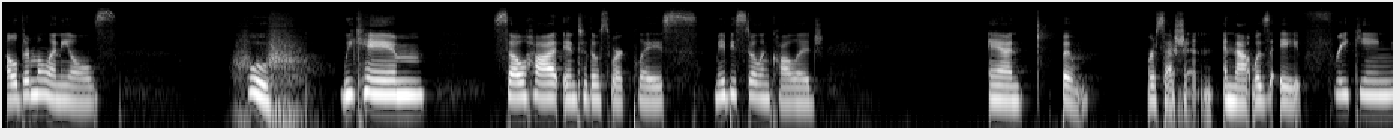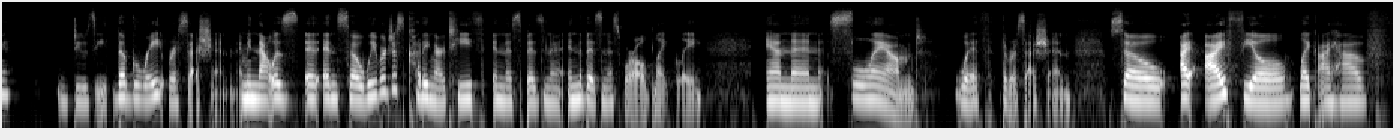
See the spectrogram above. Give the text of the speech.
elder millennials whew, we came so hot into this workplace, maybe still in college, and boom, recession. And that was a freaking doozy, the Great Recession. I mean, that was, and so we were just cutting our teeth in this business, in the business world, likely, and then slammed with the recession. So I, I feel like I have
